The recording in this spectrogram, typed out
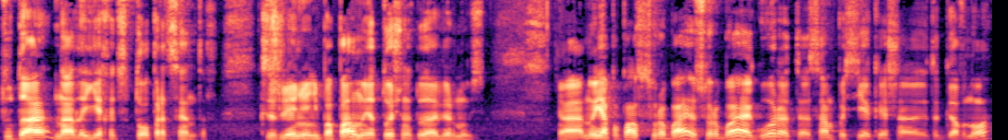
туда надо ехать сто процентов. к сожалению, я не попал, но я точно туда вернусь. А, но я попал в Сурабаю. Сурабая город э, сам по себе, конечно, это говно.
